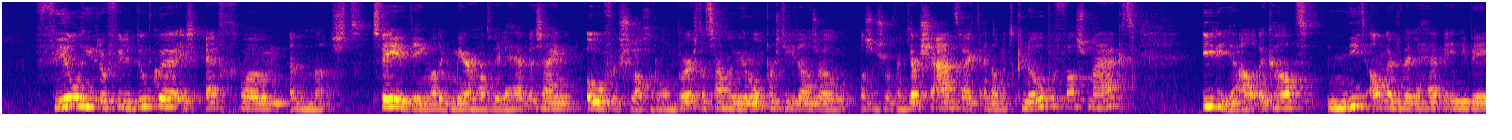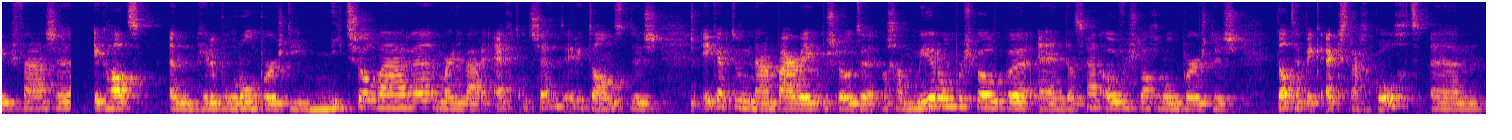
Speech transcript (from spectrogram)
veel hydrofiele doeken is echt gewoon een must. Tweede ding wat ik meer had willen hebben zijn overslagrompers. Dat zijn van die rompers die je dan zo als een soort van jasje aantrekt en dan met knopen vastmaakt. Ideaal. Ik had niet anders willen hebben in die babyfase. Ik had een heleboel rompers die niet zo waren, maar die waren echt ontzettend irritant. Dus ik heb toen na een paar weken besloten, we gaan meer rompers kopen en dat zijn overslagrompers. Dus dat heb ik extra gekocht. Um,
